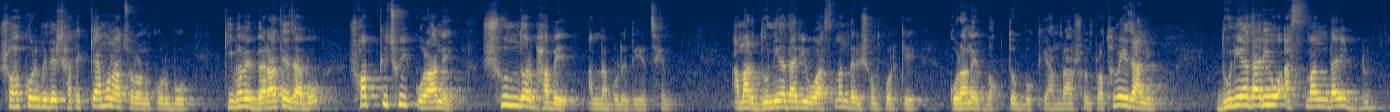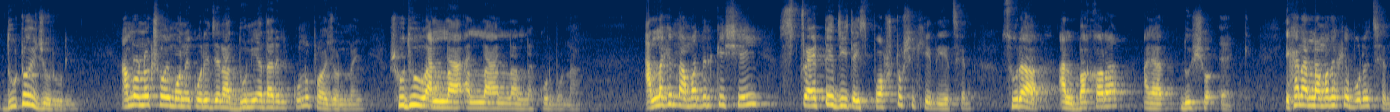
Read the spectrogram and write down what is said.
সহকর্মীদের সাথে কেমন আচরণ করব, কীভাবে বেড়াতে যাব সব কিছুই কোরআনে সুন্দরভাবে আল্লাহ বলে দিয়েছেন। আমার দুনিয়াদারি ও আসমানদারি সম্পর্কে কোরআনের বক্তব্যকে আমরা আসুন প্রথমেই জানি, দুনিয়াদারি ও আসমানদারি দুটোই জরুরি। আমরা অনেক সময় মনে করি যে না, দুনিয়াদারির কোনো প্রয়োজন নাই। শুধু আল্লাহ আল্লাহ আল্লাহ আল্লাহ করব না। আল্লাহ কিন্তু আমাদেরকে সেই স্ট্র্যাটেজিটা স্পষ্ট শিখিয়ে দিয়েছেন। সুরা আল বাকারা আয়াত দুইশো এক। এখানে আল্লাহ আমাদেরকে বলেছেন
